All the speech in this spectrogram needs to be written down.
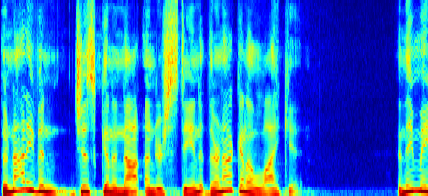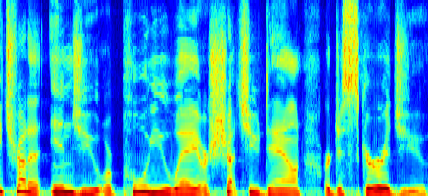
they're not even just going to not understand it, they're not going to like it. And they may try to end you or pull you away or shut you down or discourage you.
